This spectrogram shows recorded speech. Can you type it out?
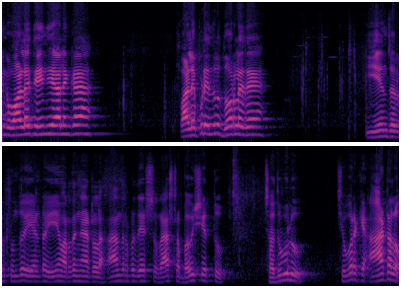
ఇంక వాళ్ళైతే ఏం చేయాలి ఇంకా? వాళ్ళు ఎప్పుడు ఎందులో దూరలేదే ఏం జరుగుతుందో ఏంటో ఏం అర్థం కావట్లా? ఆంధ్రప్రదేశ్ రాష్ట్ర భవిష్యత్తు చదువులు చివరికి ఆటలో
